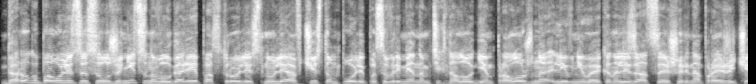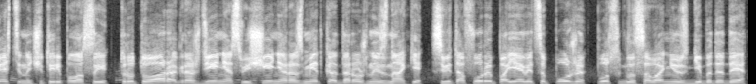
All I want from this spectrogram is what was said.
Дорогу по улице Солженицына в Волгаре построили с нуля. В чистом поле по современным технологиям проложена ливневая канализация, ширина проезжей части на 4 полосы. Тротуары, ограждение, освещение, разметка, дорожные знаки. Светофоры появятся позже по согласованию с ГИБДД.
